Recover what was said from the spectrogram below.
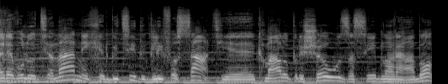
Revolucionarni herbicid glifosat je kmalo prišel v zasebno rabo,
